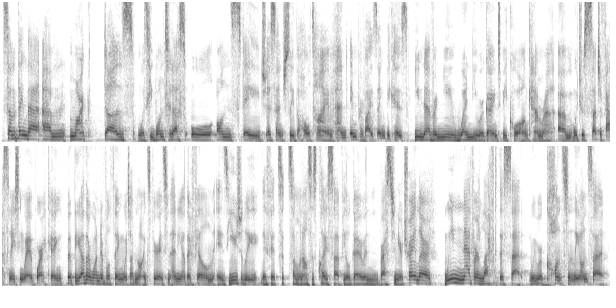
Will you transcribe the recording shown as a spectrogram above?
Something that um, Mark does was he wanted us all on stage essentially the whole time and improvising because you never knew when you were going to be caught on camera, um, which was such a fascinating way of working. But the other wonderful thing, which I've not experienced in any other film, is usually if it's someone else's close up, you'll go and rest in your trailer. We never left this set. We were constantly on set,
